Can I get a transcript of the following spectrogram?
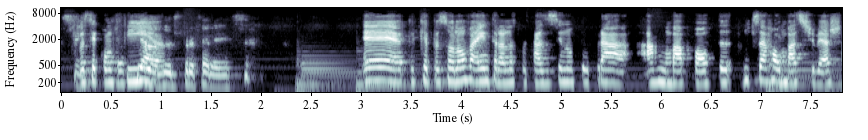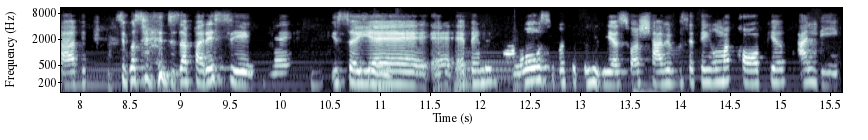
Sim, se você confia. de preferência. É, porque a pessoa não vai entrar na sua casa se não for para arrombar a porta. Não precisa arrombar se tiver a chave, se você desaparecer, né? Isso aí é, é, é, bem legal. Ou se você perder a sua chave, você tem uma cópia ali.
